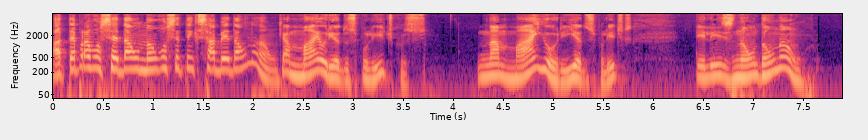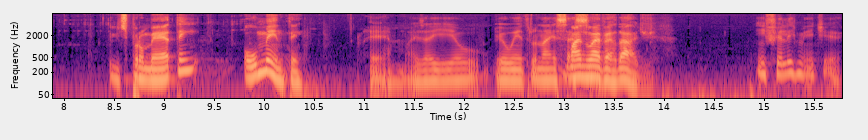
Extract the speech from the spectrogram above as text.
Até pra você dar um não, você tem que saber dar um não. Que a maioria dos políticos, na maioria dos políticos, eles não dão não. Eles prometem ou mentem. É, mas aí eu, eu entro na exceção. Mas não é verdade? Infelizmente é.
